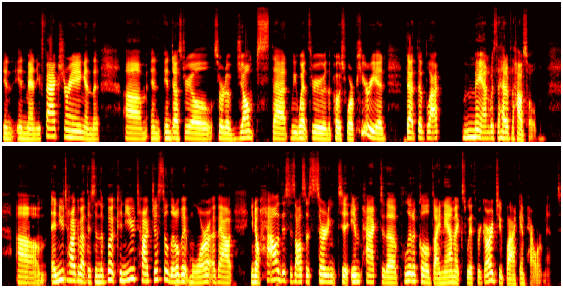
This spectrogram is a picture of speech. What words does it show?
in in manufacturing and the um, and industrial sort of jumps that we went through in the post-war period that the black man was the head of the household. Um, and you talk about this in the book. Can you talk just a little bit more about you know how this is also starting to impact the political dynamics with regard to black empowerment?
